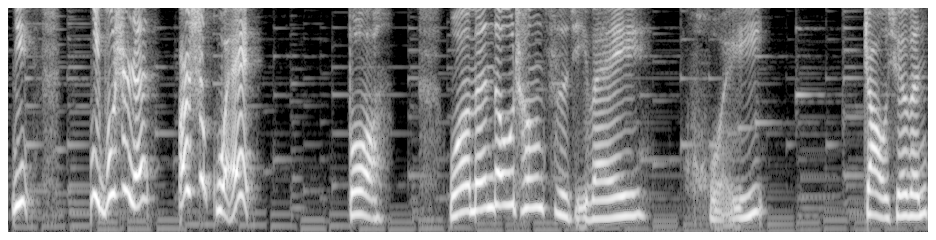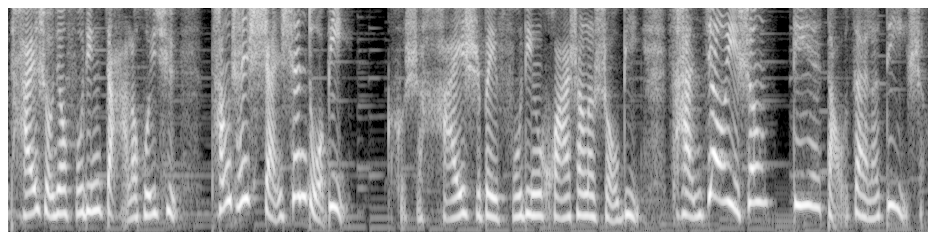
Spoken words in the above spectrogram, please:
你，你不是人，而是鬼。”不，我们都称自己为鬼。赵学文抬手将符钉打了回去，唐晨闪身躲避，可是还是被符钉划伤了手臂，惨叫一声，跌倒在了地上。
